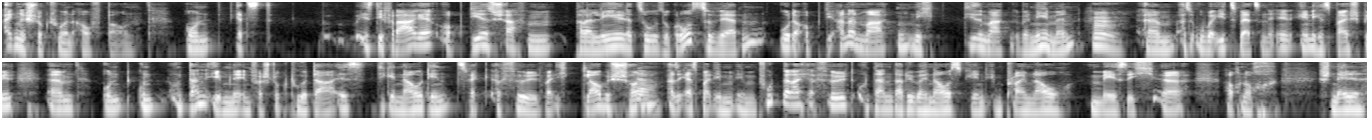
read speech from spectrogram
eigene Strukturen aufbauen. Und jetzt ist die Frage, ob die es schaffen, parallel dazu so groß zu werden oder ob die anderen Marken nicht diese Marken übernehmen, hm. ähm, also Uber Eats wäre jetzt ein ähnliches Beispiel, ähm, und, und, und dann eben eine Infrastruktur da ist, die genau den Zweck erfüllt. Weil ich glaube schon, ja. also erstmal im, im Food-Bereich erfüllt und dann darüber hinausgehend im Prime Now mäßig äh, auch noch schnell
